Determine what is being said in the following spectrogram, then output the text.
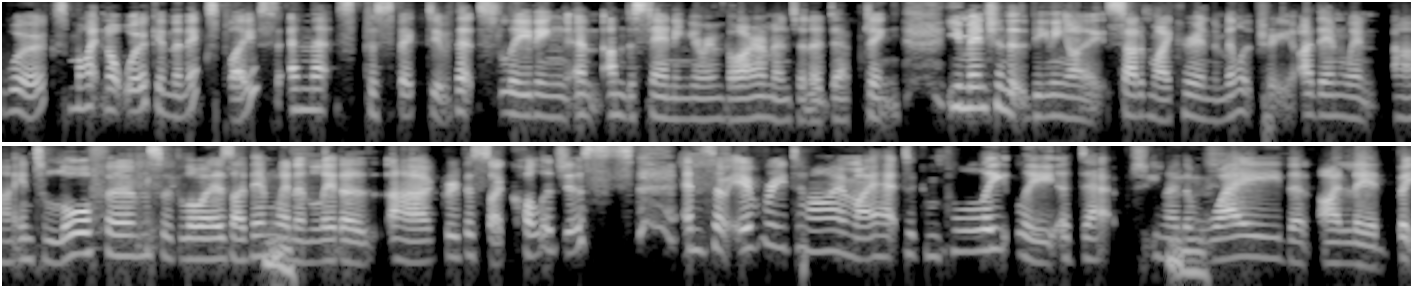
works might not work in the next place and that's perspective. That's leading and understanding your environment and adapting. You mentioned at the beginning i started my career in the military. I then went uh, into law firms with lawyers. I then mm. went and led a uh, group of psychologists. And so every time i had to completely adapt you know mm. the way that i led. But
